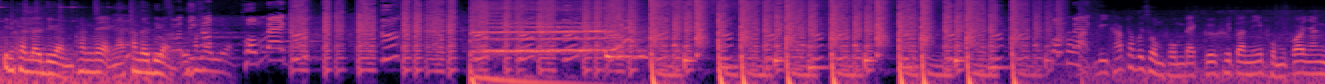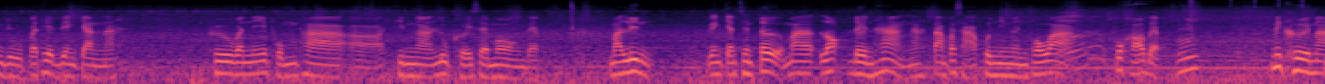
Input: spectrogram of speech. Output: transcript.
ขึ้นคันละเดือนครั้งแรกนะคันละเดือนเออคันละเดือนผมแบกึ๊กกึ๊ ดีครับท่านผู้ชมผมแบกคือคือตอนนี้ผมก็ยังอยู่ประเทศเวียงจันทน์นะ คือวันนี้ผมพาอ่าทีมงานลูกเขยแซมองแบบมาลินเวียงจันทน์เซ็นเตอร์ มาเลาะเดินห้างนะ ตามภาษาคนมีเงิน เพราะว่าพวกเขาแบบไม่เคยมา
